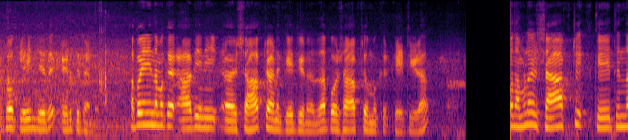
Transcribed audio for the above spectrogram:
ഇപ്പോൾ ക്ലീൻ ചെയ്ത് എടുത്തിട്ടുണ്ട്. അപ്പോൾ ഇനി നമുക്ക് ആദ്യം ഇനി ഷാഫ്റ്റാണ് കയറ്റിയിടുന്നത് അപ്പോൾ ഷാഫ്റ്റ് നമുക്ക് കയറ്റിയിടാം അപ്പോൾ നമ്മൾ ഷാഫ്റ്റ് കയറ്റുന്ന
